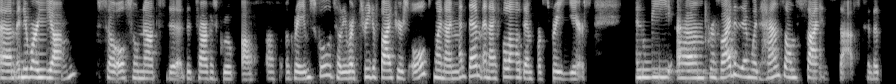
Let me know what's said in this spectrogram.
um, and they were young so also not the, the target group of, of a graham school so they were three to five years old when i met them and i followed them for three years and we um, provided them with hands-on science tasks and that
